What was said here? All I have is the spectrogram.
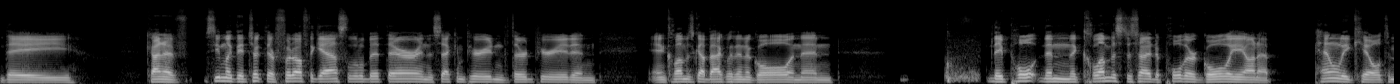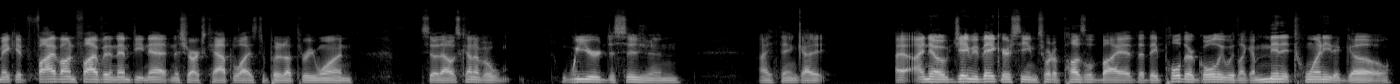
They kind of seemed like they took their foot off the gas a little bit there in the second period and the third period, and and Columbus got back within a goal, and then they pulled. Then the Columbus decided to pull their goalie on a penalty kill to make it five on five with an empty net, and the Sharks capitalized to put it up three one. So that was kind of a weird decision. I think I, I I know Jamie Baker seemed sort of puzzled by it that they pulled their goalie with like a minute twenty to go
